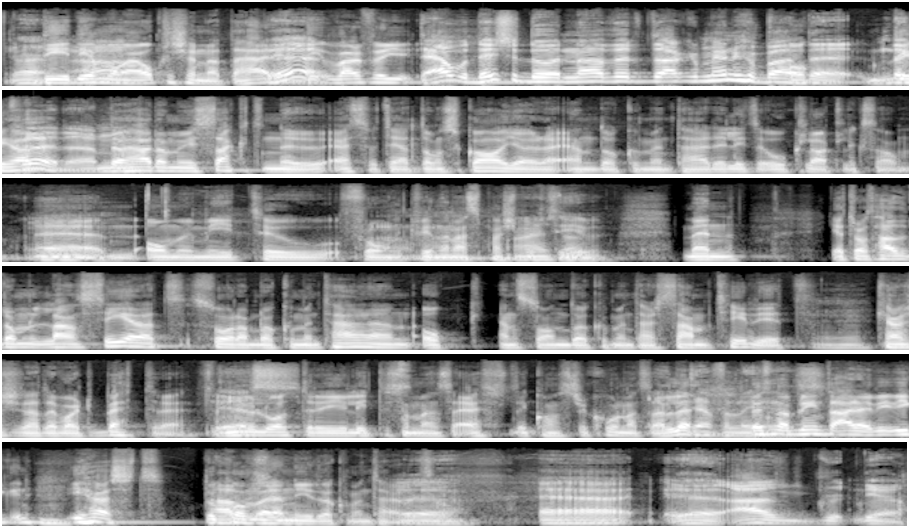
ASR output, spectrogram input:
Right. Det är det Ah. många också känner att det här Yeah. är... Det, varför, That they should do another documentary about that. det, They har, could. I det mean, har de ju sagt nu, SVT, att de ska göra en dokumentär. Det är lite oklart liksom. Eh, om metoo från kvinnornas perspektiv. Men jag tror att hade de lanserat sådan dokumentären och en sån dokumentär samtidigt, kanske det hade varit bättre. För Yes. nu låter det ju lite som en så här SD-konstruktion. Att så här, definitely lyssna, bli inte arga. Vi, vi, I höst, då kommer en ny dokumentär. Liksom. Yeah. yeah, I agree. Yeah,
